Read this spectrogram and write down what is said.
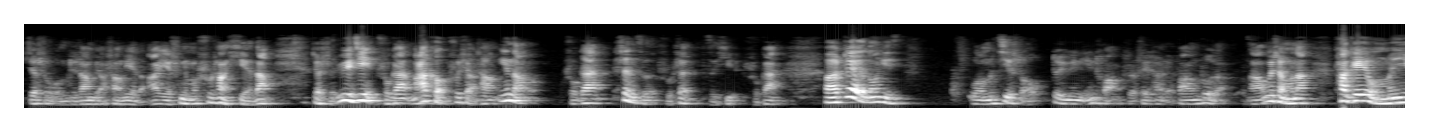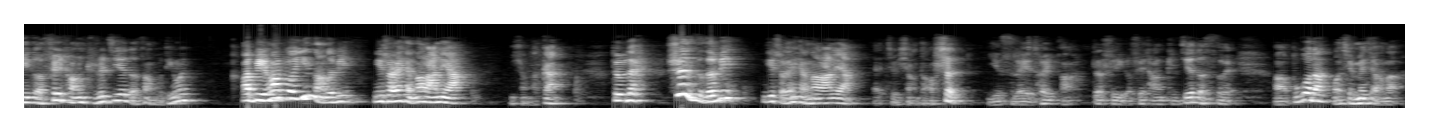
就是我们这张表上列的啊，也是你们书上写的，就是郁经属肝，马口属小肠，阴囊属肝，肾子属肾，子气属肝。啊，这个东西我们记熟，对于临床是非常有帮助的啊。为什么呢？它给我们一个非常直接的脏腑定位啊。比方说阴囊的病，你首先想到哪里啊？你想到肝。对不对？肾子的病，你首先想到哪里啊？哎，就想到肾，以此类推啊，这是一个非常直接的思维啊。不过呢，我前面讲了，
